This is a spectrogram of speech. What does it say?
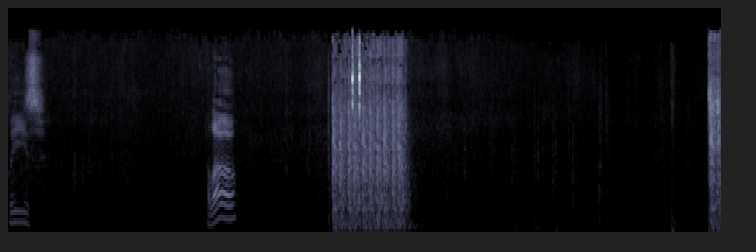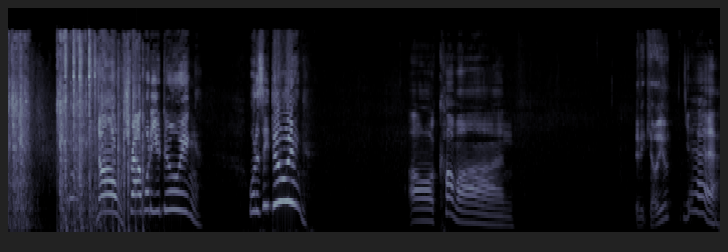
Please. Hello? No! Shroud, what are you doing? What is he doing? Oh, come on. Did he kill you? Yeah,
